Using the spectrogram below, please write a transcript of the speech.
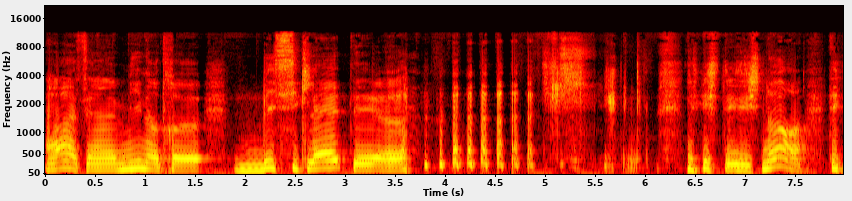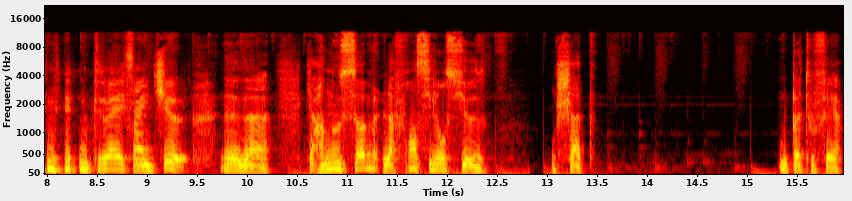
Ah, c'est un mine entre bicyclette et. euh, Un dieu. Euh, Car nous sommes la France silencieuse. On chatte. Ou pas tout faire.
